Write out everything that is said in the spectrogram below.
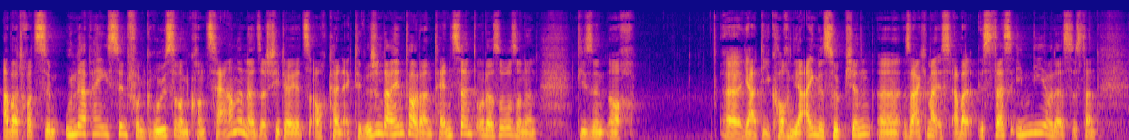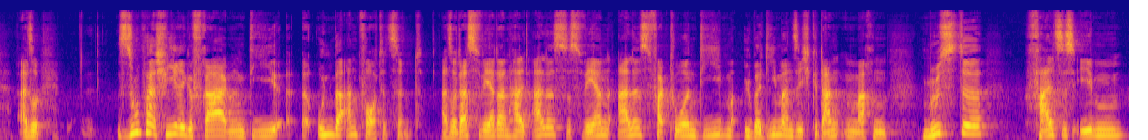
aber trotzdem unabhängig sind von größeren Konzernen? Also da steht ja jetzt auch kein Activision dahinter oder ein Tencent oder so, sondern die sind noch äh, ja, die kochen ihr eigenes Süppchen, äh, sag ich mal. Ist, aber ist das Indie oder ist es dann, also super schwierige Fragen, die äh, unbeantwortet sind. Also das wäre dann halt alles, es wären alles Faktoren, die, über die man sich Gedanken machen müsste, falls es eben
